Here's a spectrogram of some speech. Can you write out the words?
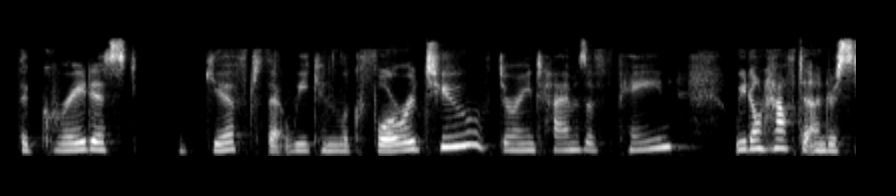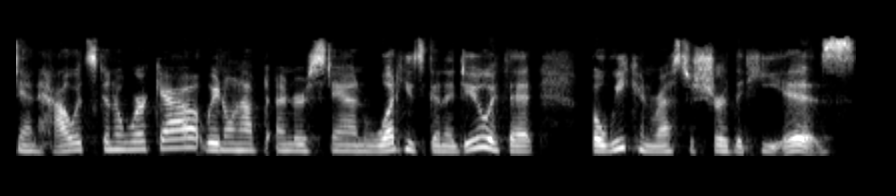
the greatest gift that we can look forward to during times of pain. We don't have to understand how it's going to work out. We don't have to understand what he's going to do with it, but we can rest assured that he is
